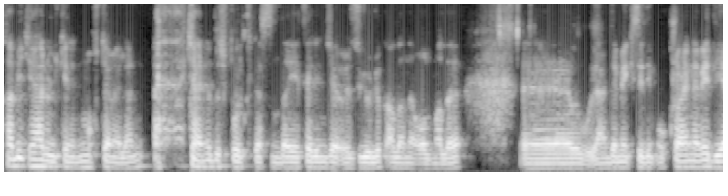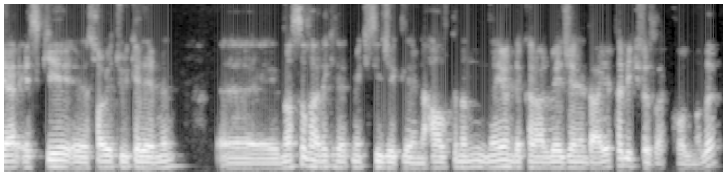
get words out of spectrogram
Tabii ki her ülkenin muhtemelen kendi dış politikasında yeterince özgürlük alanı olmalı. Ee, yani demek istediğim Ukrayna ve diğer eski e, Sovyet ülkelerinin e, nasıl hareket etmek isteyeceklerini, halkının ne yönde karar vereceğine dair tabii ki söz hakkı olmalı.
